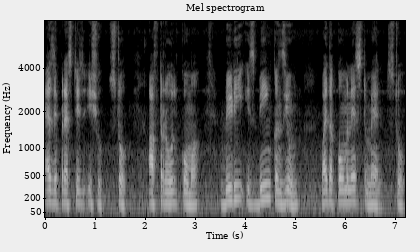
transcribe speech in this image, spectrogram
as a prestige issue. Stop. After all, comma, bidi is being consumed by the commonest man. Stop.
